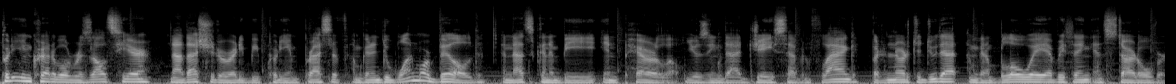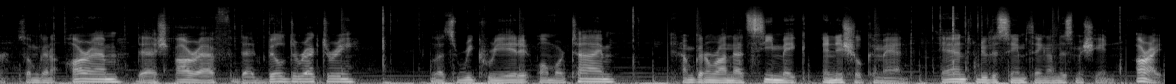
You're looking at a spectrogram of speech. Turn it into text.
pretty incredible results here. Now that should already be pretty impressive. I'm gonna do one more build and that's gonna be in parallel using that J7 flag. But in order to do that, I'm gonna blow away everything and start over. So I'm gonna rm-rf that build directory. Let's recreate it one more time. And I'm gonna run that cmake initial command and do the same thing on this machine. All right,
